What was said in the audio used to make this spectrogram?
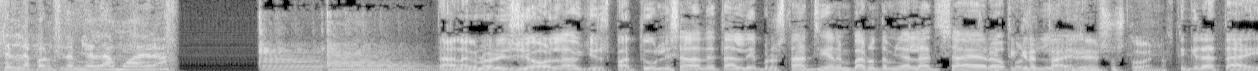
θέλει να πάρω και τα μυαλά μου αέρα. Τα αναγνωρίζει όλα ο κύριος Πατούλης, αλλά δεν τα λέει μπροστά της για να μην πάρουν τα μυαλά της αέρα. Ε, την όπως κρατάει, λέει. είναι σωστό είναι αυτό. Την κρατάει.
